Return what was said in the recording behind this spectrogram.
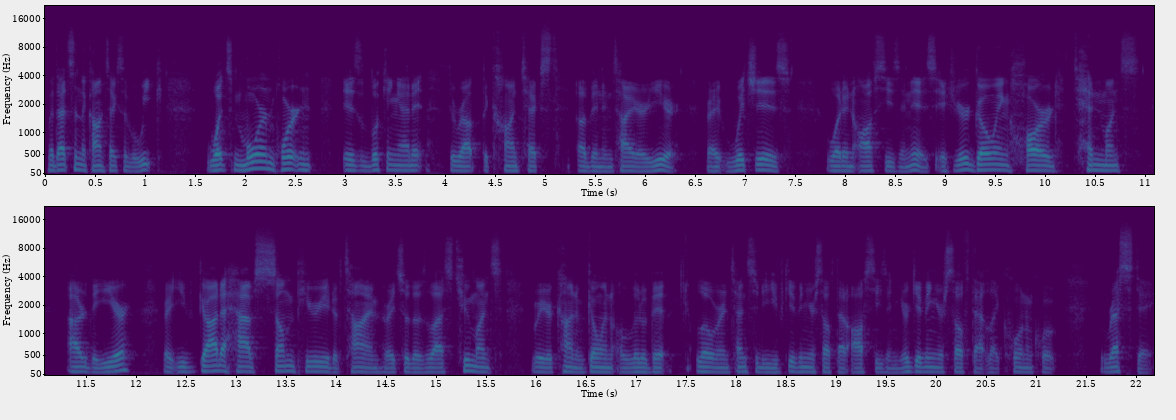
But that's in the context of a week. What's more important is looking at it throughout the context of an entire year, right? Which is what an off season is. If you're going hard 10 months out of the year, right? You've got to have some period of time, right? So those last two months where you're kind of going a little bit lower intensity, you've given yourself that off season. You're giving yourself that like quote unquote rest day.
